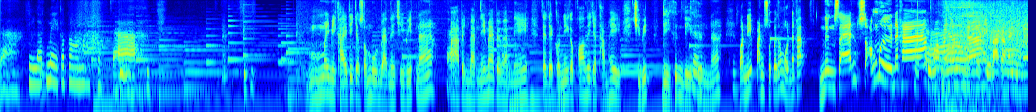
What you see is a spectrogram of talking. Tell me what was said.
จ้าหนูรักแม่กับป้ามากค่ะจ้าไม่มีใครที่จะสมบูรณ์แบบในชีวิตนะจ้ะป้าเป็นแบบนี้แม่เป็นแบบนี้ แต่เด็กคนนี้ก็พร้อมที่จะทำให้ชีวิตดีขึ้นดีขึ้นนะ วันนี้ปันสุขไปทั้งหมดนะครับ1นึ่งแสนสองหมื่นนะครับขอบคุณมอบให้นะลูกนะขอบคุณให้ป้ากับค่ะให้คุณแม่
